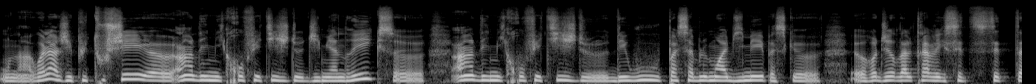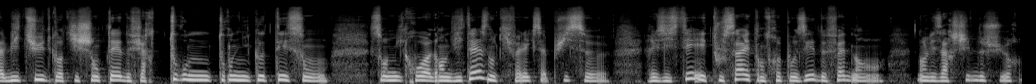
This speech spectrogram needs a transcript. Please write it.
on a voilà, j'ai pu toucher un des micros fétiches de Jimi Hendrix, un des micros fétiches de des Who passablement abîmés parce que Roger Daltrey cette, cette habitude quand il chantait de faire tourne, tournicoter son son micro à grande vitesse, donc il fallait que ça puisse euh, résister. Et tout ça est entreposé de fait dans les archives de Shure.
